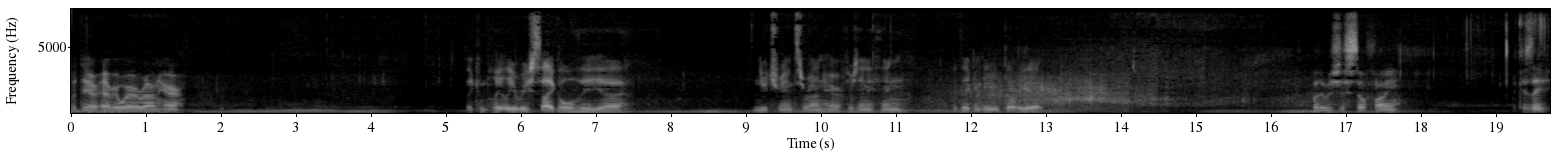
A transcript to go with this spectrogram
But they are everywhere around here. They completely recycle the uh, nutrients around here. If there's anything that they can eat, they'll eat it. but it was just so funny because they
